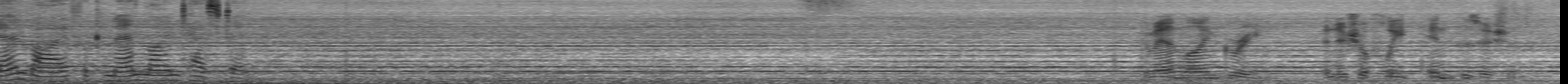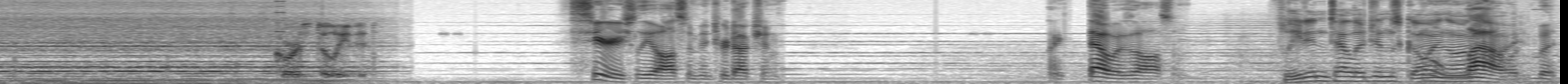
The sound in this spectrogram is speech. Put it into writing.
Stand by for command line testing. Command line green. Initial fleet in position. Course deleted. Seriously awesome introduction. Like, that was awesome. Fleet intelligence going on. loud, but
